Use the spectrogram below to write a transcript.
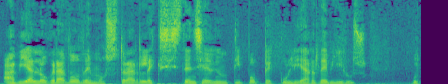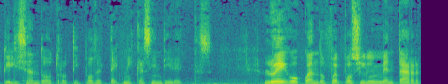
había logrado demostrar la existencia de un tipo peculiar de virus utilizando otro tipo de técnicas indirectas. Luego, cuando fue posible inventar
